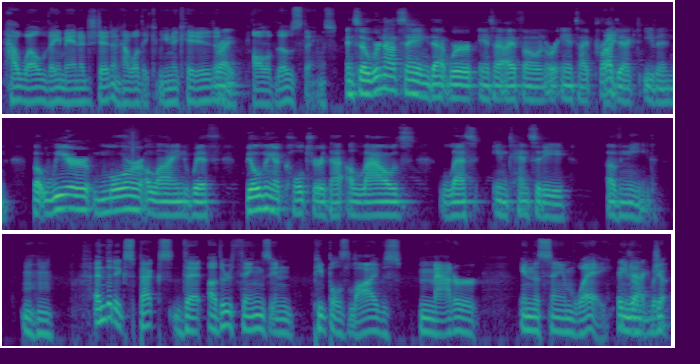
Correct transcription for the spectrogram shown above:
how well they managed it and how well they communicated and Right. all of those things. And so we're not saying that we're anti iPhone or anti project, even, but we're more aligned with building a culture that allows less intensity of need. hmm And that expects that other things in people's lives matter in the same way. Exactly. You know, jo-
